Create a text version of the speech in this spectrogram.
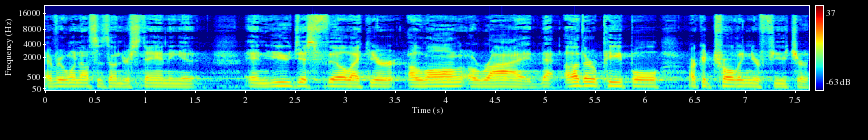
everyone else is understanding it, and you just feel like you're along a ride, that other people are controlling your future.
